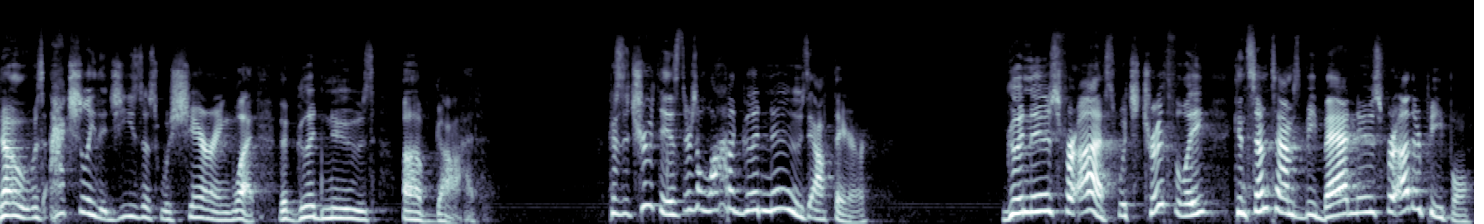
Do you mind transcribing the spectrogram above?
No, it was actually that Jesus was sharing what? The good news of God. Because the truth is, there's a lot of good news out there. Good news for us, which truthfully can sometimes be bad news for other people.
